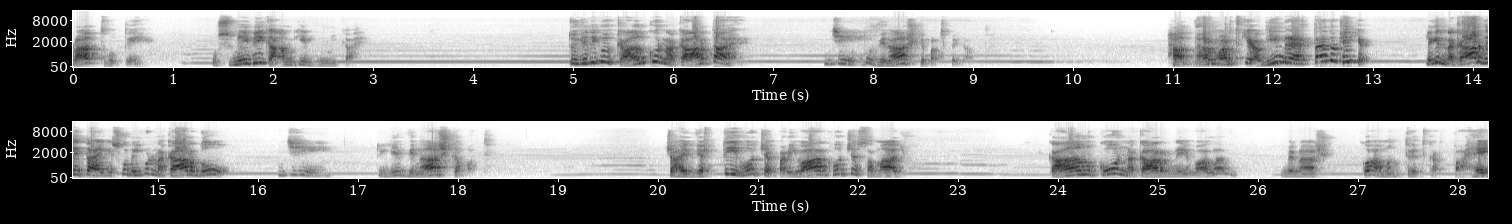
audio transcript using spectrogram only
प्राप्त होते हैं उसमें भी काम की भूमिका है। तो यदि कोई काम को नकारता है जी। तो विनाश के पथ पे जाता है। हाँ धर्म अर्थ के अधीन रहता है तो ठीक है लेकिन नकार देता है कि इसको बिल्कुल नकार दो। जी। तो ये विनाश का पथ चाहे व्यक्ति हो चाहे परिवार हो चाहे समाज हो काम को नकारने वाला विनाश को आमंत्रित करता है।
